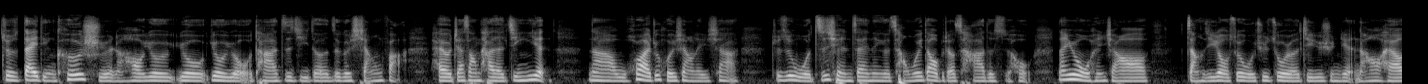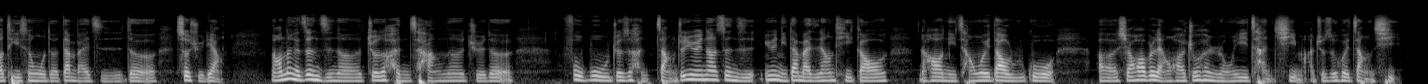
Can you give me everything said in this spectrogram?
就是带一点科学，然后又又又有他自己的这个想法，还有加上他的经验，那我后来就回想了一下，就是我之前在那个肠胃道比较差的时候，那因为我很想要。长肌肉，所以我去做了肌力训练，然后还要提升我的蛋白质的摄取量。然后那个阵子呢，就是很长呢，觉得腹部就是很胀，就因为那阵子，因为你蛋白质量提高，然后你肠胃道如果呃消化不良的话，就很容易产气嘛，就是会胀气。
